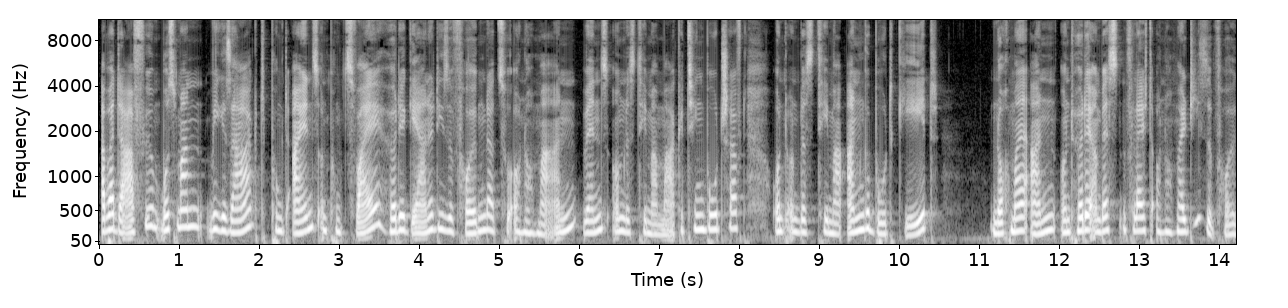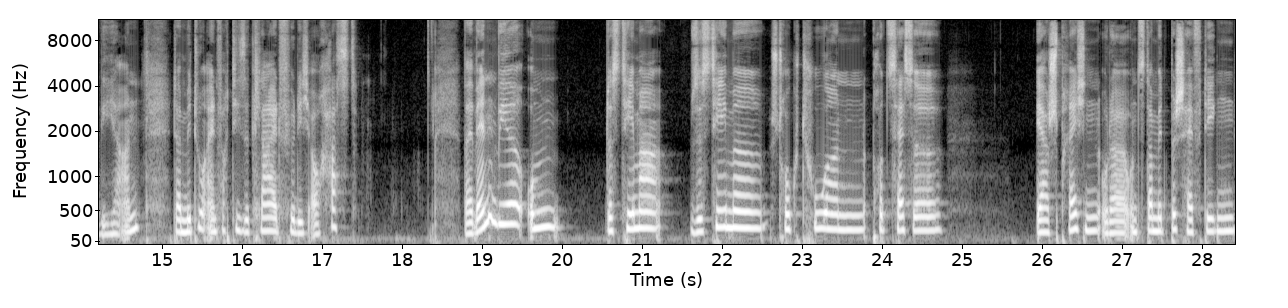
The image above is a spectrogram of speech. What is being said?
Aber dafür muss man, wie gesagt, Punkt eins und Punkt zwei, hör dir gerne diese Folgen dazu auch nochmal an, wenn es um das Thema Marketingbotschaft und um das Thema Angebot geht nochmal an und hör dir am besten vielleicht auch nochmal diese Folge hier an, damit du einfach diese Klarheit für dich auch hast. Weil wenn wir um das Thema Systeme, Strukturen, Prozesse ja sprechen oder uns damit beschäftigen,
